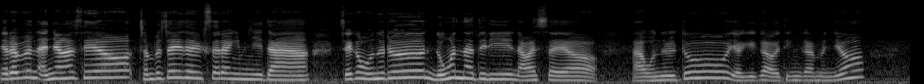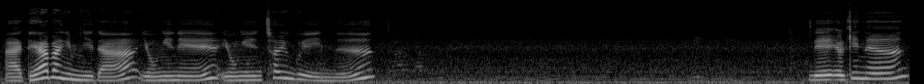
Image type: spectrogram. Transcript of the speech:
여러분 안녕하세요. 전부자의 다육사랑입니다. 제가 오늘은 농원 나들이 나왔어요. 아, 오늘도 여기가 어딘가 하면요. 아, 대하방입니다. 용인에 용인 처인구에 있는 네, 여기는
